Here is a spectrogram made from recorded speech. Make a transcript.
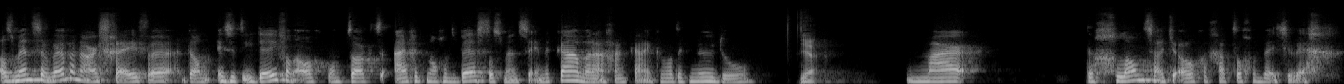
als mensen webinars geven, dan is het idee van oogcontact eigenlijk nog het best als mensen in de camera gaan kijken wat ik nu doe. Ja. Maar de glans uit je ogen gaat toch een beetje weg.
